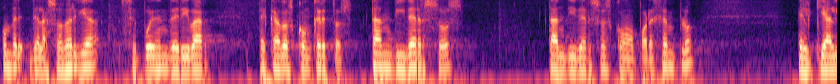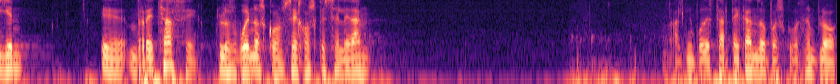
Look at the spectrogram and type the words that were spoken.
Hombre, de la soberbia se pueden derivar pecados concretos tan diversos, tan diversos como, por ejemplo, el que alguien eh, rechace los buenos consejos que se le dan. Alguien puede estar pecando, pues, por ejemplo,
